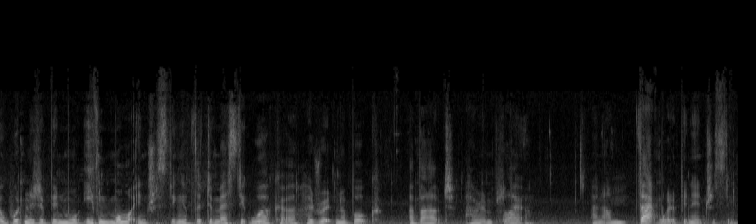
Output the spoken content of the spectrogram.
uh, wouldn't it have been more even more interesting if the domestic worker had written a book about her employer? And um, that would have been interesting.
